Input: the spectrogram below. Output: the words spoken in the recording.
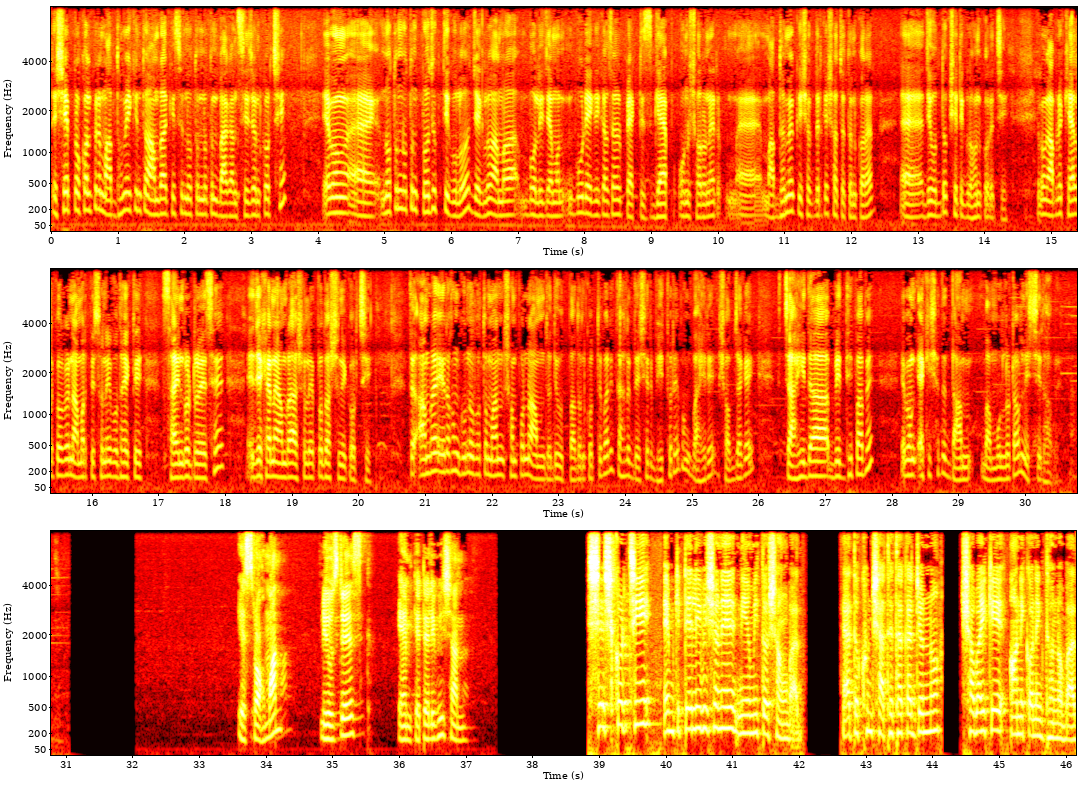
তো সে প্রকল্পের মাধ্যমে কিন্তু আমরা কিছু নতুন নতুন বাগান সৃজন করছি এবং নতুন নতুন প্রযুক্তিগুলো যেগুলো আমরা বলি যেমন গুড এগ্রিকালচারাল প্র্যাকটিস গ্যাপ অনুসরণের মাধ্যমে কৃষকদেরকে সচেতন করার যে উদ্যোগ সেটি গ্রহণ করেছি। এবং আপনি খেয়াল করবেন আমার পিছনেই বোধহয় একটি সাইনবোর্ড রয়েছে, যেখানে আমরা আসলে প্রদর্শনী করছি। তো আমরা এরকম গুণগত মান সম্পন্ন আম যদি উৎপাদন করতে পারি তাহলে দেশের ভিতরে এবং বাইরে সব জায়গায় চাহিদা বৃদ্ধি পাবে এবং একই সাথে দাম বা মূল্যটাও নিশ্চিত হবে। S Rahman news desk M K television. শেষ করছি এমকে টেলিভিশনের নিয়মিত সংবাদ। এতক্ষণ সাথে থাকার জন্য সবাইকে অনেক অনেক ধন্যবাদ।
